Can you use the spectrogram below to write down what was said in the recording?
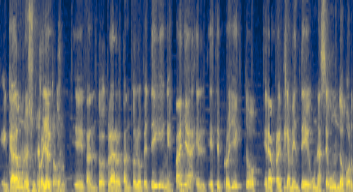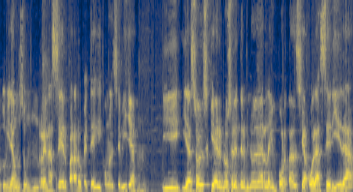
en cada uno de sus proyectos. tanto, claro, tanto Lopetegui en España, este proyecto era prácticamente una segunda oportunidad, un, renacer para Lopetegui con el Sevilla. y, y, a Solskjaer no se le terminó de dar la importancia o la seriedad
